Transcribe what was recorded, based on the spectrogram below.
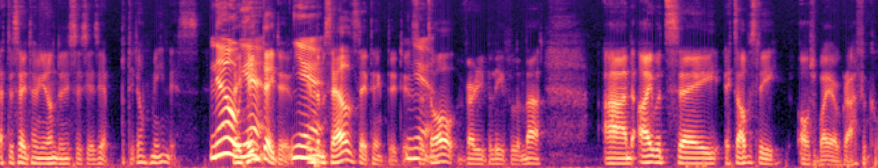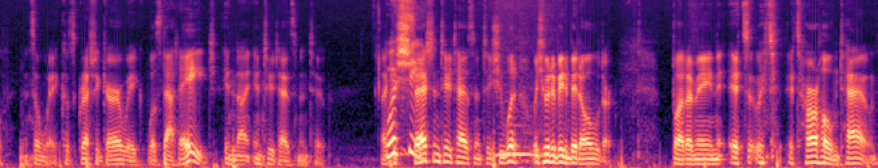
at the same time, you underneath says, yeah, but they don't mean this No, they yeah. think they do. Yeah. In Yeah. themselves, they think they do. So it's all very believable in that. And I would say it's obviously autobiographical in some way because Greta Gerwig was that age in ni- in 2002. Like Was she? set in 2002. She would, which would have been a bit older. But I mean, it's it's, it's her hometown.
